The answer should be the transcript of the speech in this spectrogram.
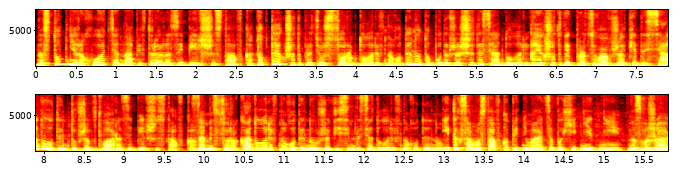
наступні рахуються на півтори рази більше ставка. Тобто, якщо ти працюєш 40 доларів на годину, то буде вже 60 доларів. А якщо ти відпрацював вже 50 годин, то вже в два рази більше ставка. Замість 40 доларів на годину вже 80 доларів на годину. І так само ставка піднімається в вихідні дні. Незважаючи,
